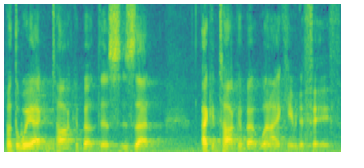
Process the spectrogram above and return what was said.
But the way I can talk about this is that I can talk about when I came to faith.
